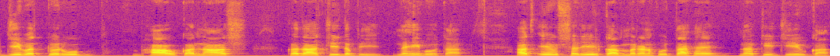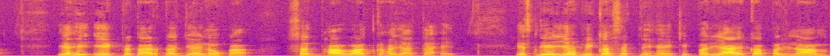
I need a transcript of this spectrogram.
जीवत्व रूप भाव का नाश कदाचिदपि नहीं होता। अतएव शरीर का मरण होता है, न कि जीव का। यही एक प्रकार का जैनों का सद्भाववाद कहा जाता है। इसलिए यह भी कह सकते हैं कि पर्याय का परिणाम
